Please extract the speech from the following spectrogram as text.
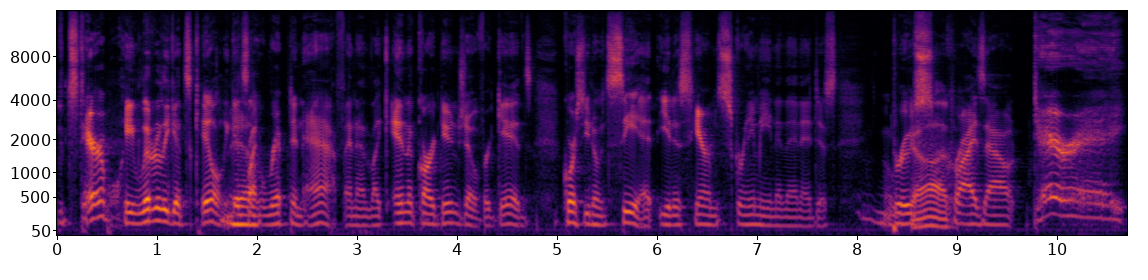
it's terrible. He literally gets killed. He gets Yeah. like ripped in half, and then like in a cartoon show for kids. Of course, you don't see it. You just hear him screaming, and then it just Bruce God. cries out, "Derry."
